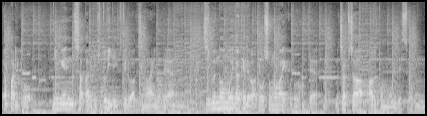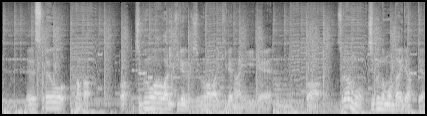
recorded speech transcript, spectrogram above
やっぱりこう人間社会で一人で生きてるわけじゃないので、自分の思いだけではどうしようもないことなんてむちゃくちゃあると思うんですよ、でそれをなんかわ自分は割り切れる自分は割り切れないで、はそれはもう自分の問題であって、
